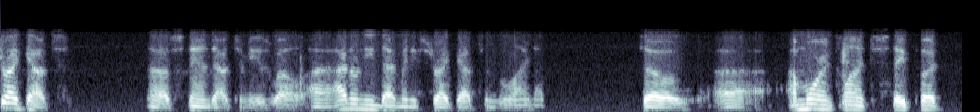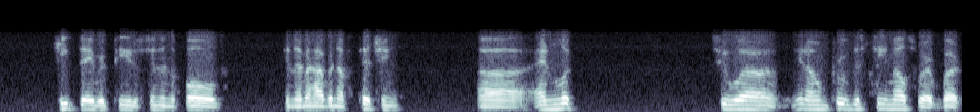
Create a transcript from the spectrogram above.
strikeouts uh, stand out to me as well. I, I don't need that many strikeouts in the lineup. So uh, I'm more inclined to stay put, keep David Peterson in the fold. Can never have enough pitching, uh, and look to uh, you know improve this team elsewhere. But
